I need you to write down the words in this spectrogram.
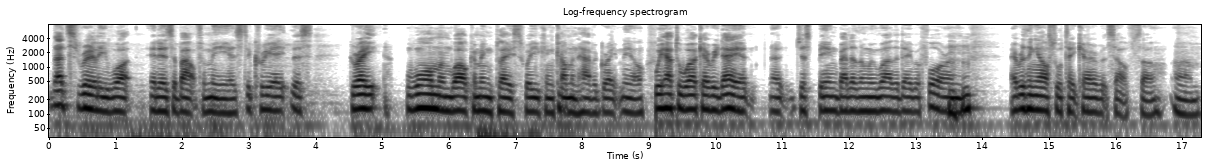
that's really what it is about for me is to create this great warm and welcoming place where you can come and have a great meal. We have to work every day at, at just being better than we were the day before and everything else will take care of itself. So um,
